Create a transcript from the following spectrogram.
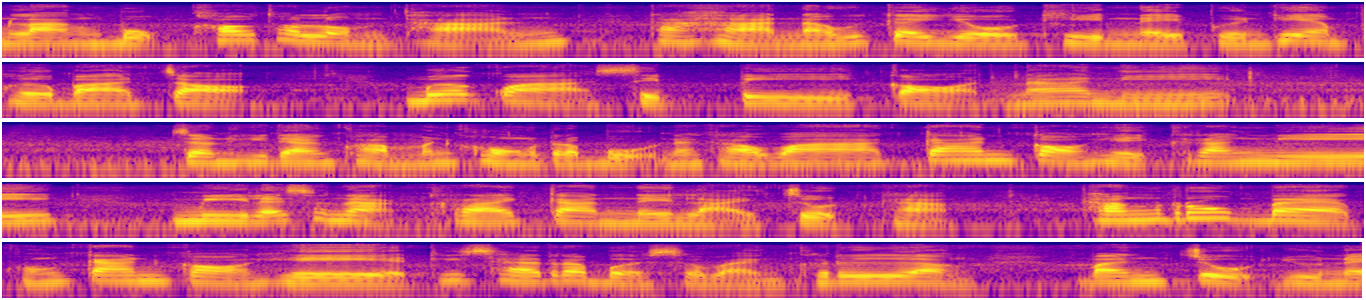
ำลังบุกเข้าถล่มฐาน ทหารนาวิกโยธินในพื้นที่อำเภอบาเจาะเมื่อกว่า 10 ปีก่อนหน้านี้ เจ้าหน้าที่ด้านความมั่นคงระบุนะคะว่า การก่อเหตุครั้งนี้มีลักษณะคล้ายกันในหลายจุดค่ะ ทั้งรูปแบบของการก่อเหตุที่ใช้ระเบิดแสวงเครื่อง บรรจุอยู่ใน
